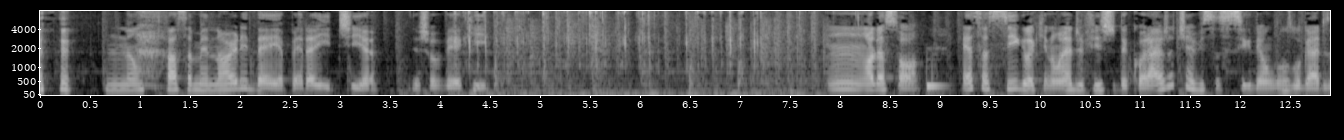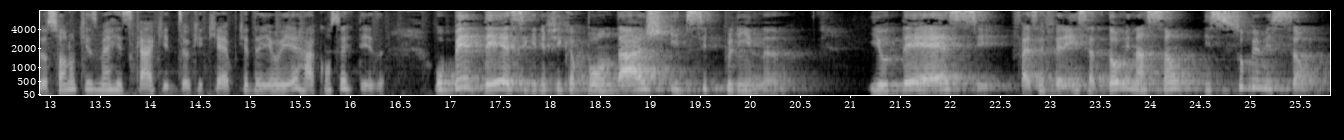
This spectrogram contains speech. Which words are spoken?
não faço a menor ideia. Peraí, tia. Deixa eu ver aqui. Hum, olha só. Essa sigla que não é difícil de decorar, eu já tinha visto essa sigla em alguns lugares. Eu só não quis me arriscar aqui dizer o que, que é, porque daí eu ia errar, com certeza. O BD significa bondade e disciplina. E o DS faz referência a dominação e submissão.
